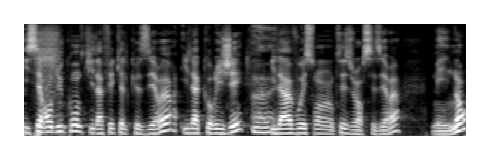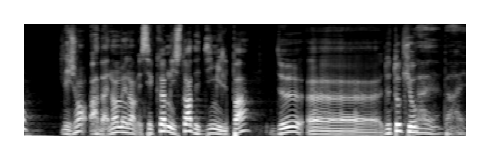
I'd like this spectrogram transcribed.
il s'est rendu compte qu'il a fait quelques erreurs, il a corrigé, Ouais, ouais. il a avoué son, genre ses erreurs, mais non, les gens, ah bah non mais non, mais c'est comme l'histoire des 10 000 pas de, euh, de Tokyo. Ouais, pareil.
